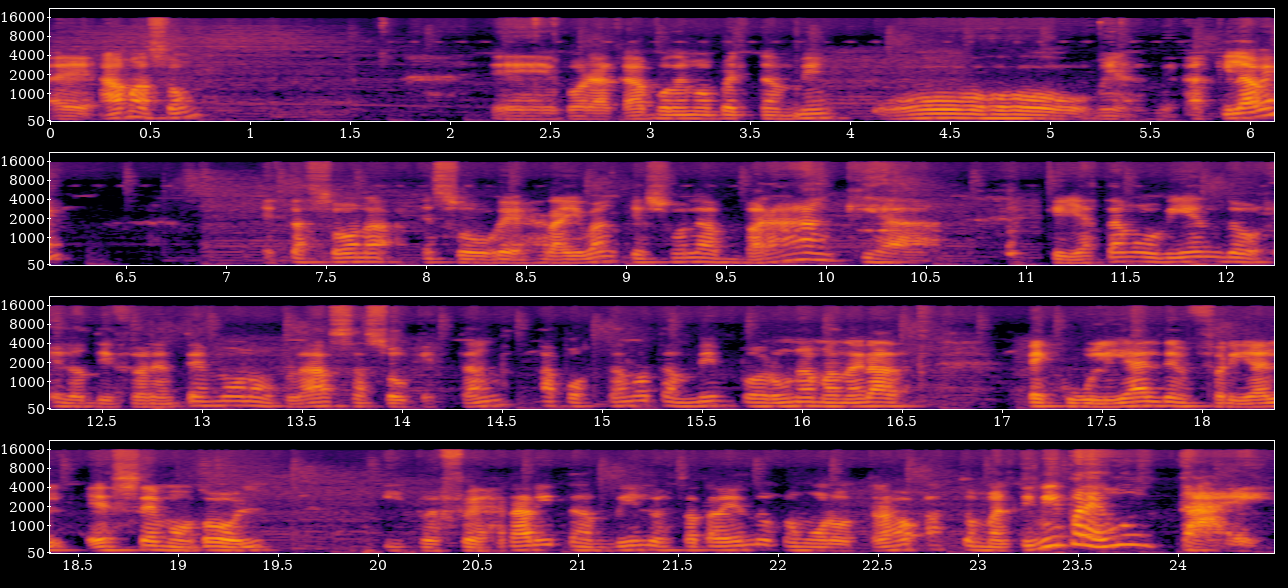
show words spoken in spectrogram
eh, Amazon, eh, por acá podemos ver también. Oh, mira, aquí la ven. Esta zona sobre ray que son las branquias, que ya estamos viendo en los diferentes monoplazas o que están apostando también por una manera peculiar de enfriar ese motor. Y pues Ferrari también lo está trayendo como lo trajo Aston Martin. Mi pregunta es,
